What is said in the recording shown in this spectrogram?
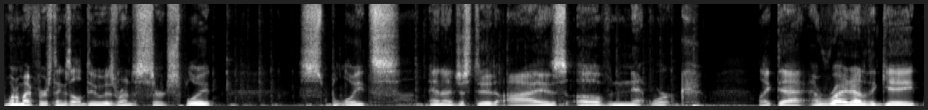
one of my first things I'll do is run to search exploit, exploits, and I just did eyes of network like that. And right out of the gate,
